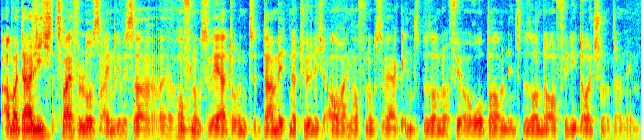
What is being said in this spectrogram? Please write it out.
Aber da liegt zweifellos ein gewisser äh, Hoffnungswert und damit natürlich auch ein Hoffnungswerk, insbesondere für Europa und insbesondere auch für die deutschen Unternehmen.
